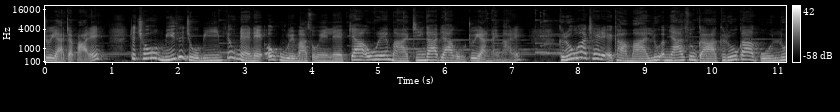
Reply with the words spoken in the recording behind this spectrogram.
တွေ့ရတတ်ပါတယ်။တချို့မီးစကြိုပြီးမြုပ်နှံတဲ့အုတ်ဂူတွေမှာဆိုရင်လည်းပြာအိုးထဲမှာဂျင်းကားပြကိုတွေ့ရနိုင်ပါတယ်။ ဂရိုးကထည့်တဲ့အခါမှာလူအများစုကဂရိုးကကိုလူ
